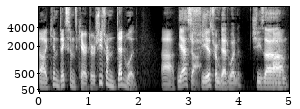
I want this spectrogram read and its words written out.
uh, Kim Dickens' character. She's from Deadwood. Uh, yes, Josh. she is from Deadwood. She's um. Um,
